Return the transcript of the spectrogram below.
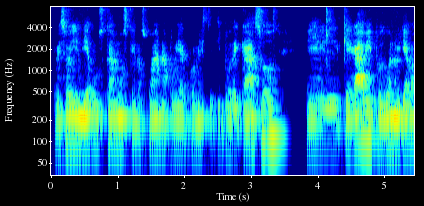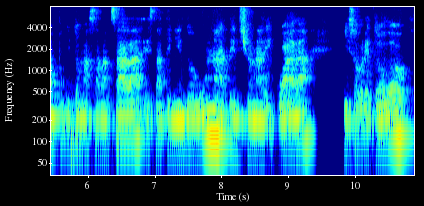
pues hoy en día buscamos que nos puedan apoyar con este tipo de casos. El que Gaby, pues bueno, ya va un poquito más avanzada, está teniendo una atención adecuada y sobre todo,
